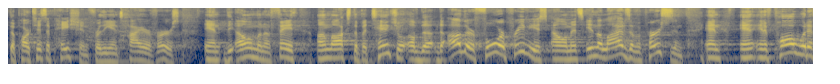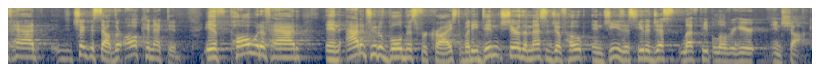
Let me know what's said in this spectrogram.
the participation for the entire verse. And the element of faith unlocks the potential of the, the other four previous elements in the lives of a person. And, and, and if Paul would have had, check this out, they're all connected. If Paul would have had an attitude of boldness for Christ, but he didn't share the message of hope in Jesus, he'd have just left people over here in shock,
